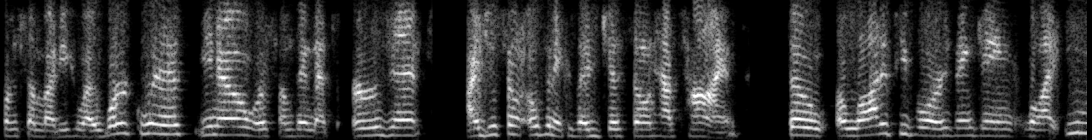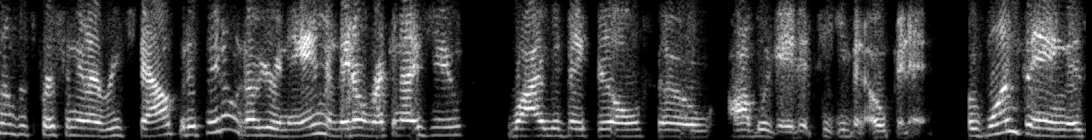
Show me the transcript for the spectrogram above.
from somebody who I work with, you know, or something that's urgent, I just don't open it because I just don't have time. So a lot of people are thinking, well, I emailed this person and I reached out, but if they don't know your name and they don't recognize you, why would they feel so obligated to even open it? But one thing is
